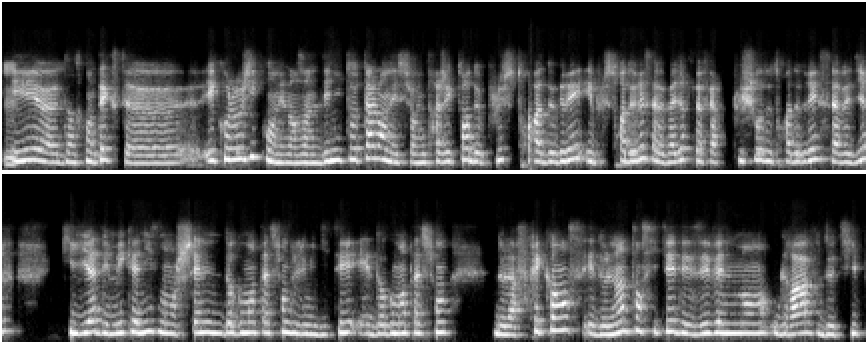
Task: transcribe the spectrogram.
Mm. Et euh, dans ce contexte euh, écologique, on est dans un déni total, on est sur une trajectoire de plus 3 degrés. Et plus 3 degrés, ça ne veut pas dire qu'il va faire plus chaud de 3 degrés, ça veut dire qu'il y a des mécanismes en chaîne d'augmentation de l'humidité et d'augmentation de la fréquence et de l'intensité des événements graves de type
